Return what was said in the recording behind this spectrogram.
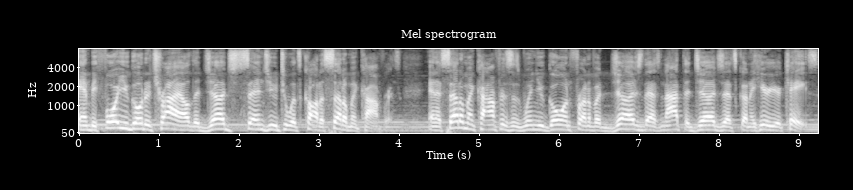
And before you go to trial, the judge sends you to what's called a settlement conference. And a settlement conference is when you go in front of a judge that's not the judge that's going to hear your case.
